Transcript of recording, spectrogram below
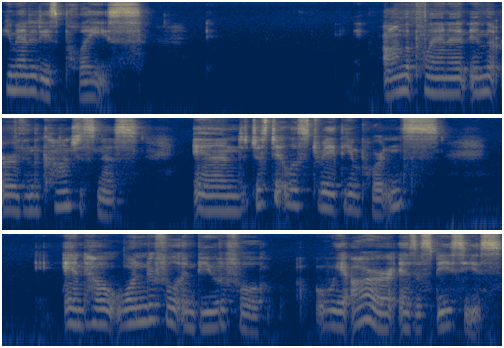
humanity's place on the planet, in the earth, in the consciousness and just to illustrate the importance and how wonderful and beautiful we are as a species,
